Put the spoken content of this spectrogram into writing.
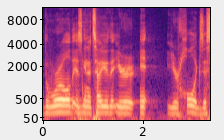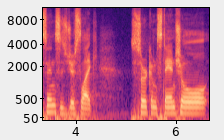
the world is going to tell you that your, your whole existence is just like circumstantial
